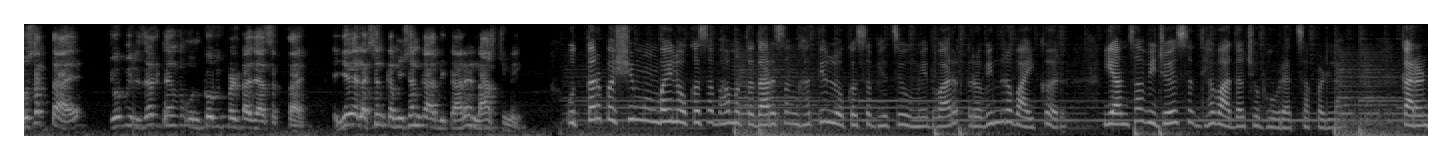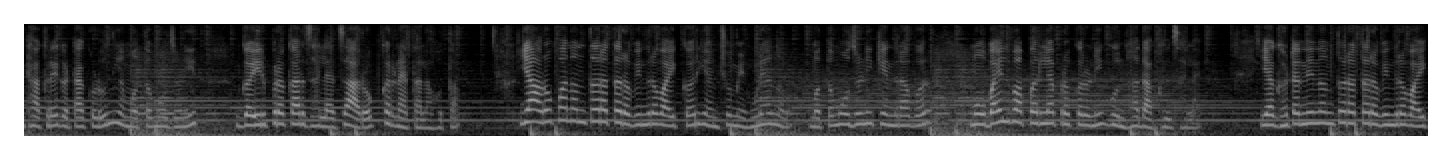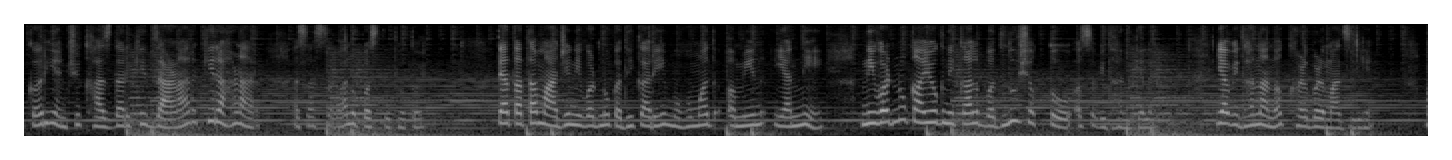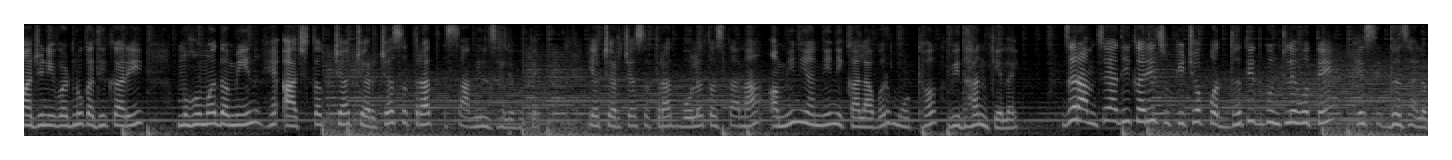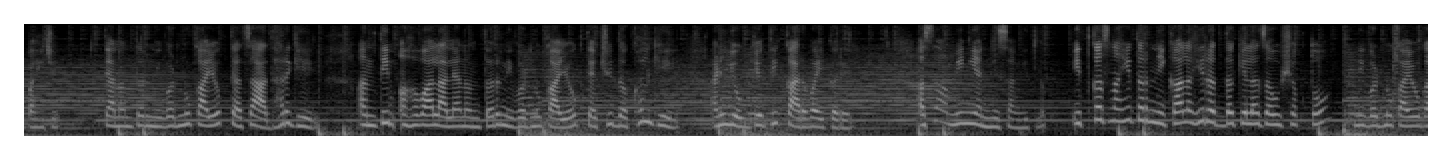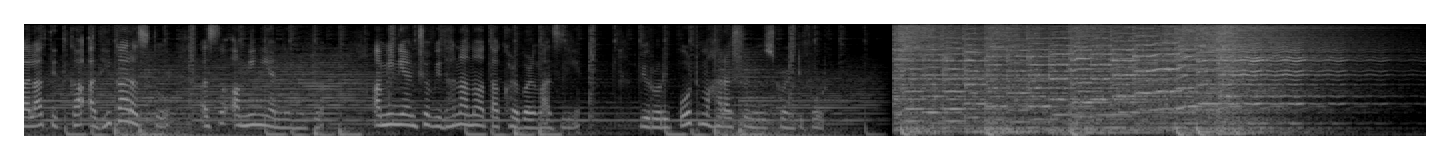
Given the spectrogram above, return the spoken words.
हो सकता है जो भी रिजल्ट है उनको भी पलटा जा सकता है। ये इलेक्शन कमीशन का अधिकार है लास्ट में। उत्तर पश्चिम मुंबई लोकसभा मतदारसंघातील लोकसभेचे उमेदवार रवींद्र वायकर यांचा विजय सध्या वादाच्या भोवऱ्यात सापडला. कारण ठाकरे गटाकडून या मतमोजणीत गैरप्रकार झाल्याचा आरोप करण्यात आला होता. या आरोपानंतर आता रवींद्र वायकर यांच्या मेहुण्यानं मतमोजणी केंद्रावर मोबाईल वापरल्याप्रकरणी गुन्हा दाखल झालाय. या घटनेनंतर आता रवींद्र वायकर यांची खासदारकी जाणार की राहणार असा सवाल उपस्थित होतोय. त्यात आता माजी निवडणूक अधिकारी मोहम्मद अमीन यांनी निवडणूक आयोग निकाल बदलू शकतो असं विधान केलंय. या विधानानं खळबळ माजली आहे माजी निवडणूक अधिकारी मोहम्मद अमीन हे आजतकच्या चर्चासत्रात सामील झाले होते. या चर्चासत्रात बोलत असताना अमीन यांनी निकालावर मोठं विधान केलंय. जर आमचे अधिकारी चुकीच्या पद्धतीत गुंतले होते हे सिद्ध झालं पाहिजे. त्यानंतर निवडणूक आयोग त्याचा आधार घेईल. अंतिम अहवाल आल्यानंतर निवडणूक आयोग त्याची दखल घेईल आणि योग्य ती कारवाई करेल. असं अमीन यांनी सांगितलं. इतकंच नाही तर निकालही रद्द केला जाऊ शकतो. निवडणूक आयोगाला तितका अधिकार असतो असं अमीन यांनी म्हटलं. अमीन यांच्या विधानानं आता खळबळ माजली आहे bureau report Maharashtra news twenty four.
